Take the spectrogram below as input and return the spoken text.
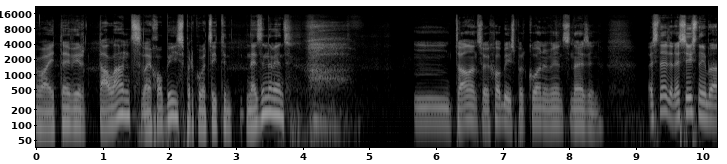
Vai tev ir talants vai hobijs, par ko citi nezina? Viens? Mm, talants vai hobijs, par ko neviens nezina. Es nezinu, es īstenībā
